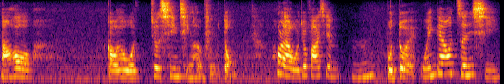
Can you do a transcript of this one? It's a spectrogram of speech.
然后搞得我就心情很浮动。后来我就发现，嗯，不对，我应该要珍惜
